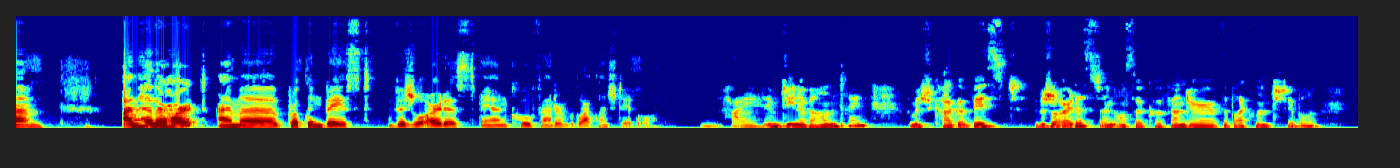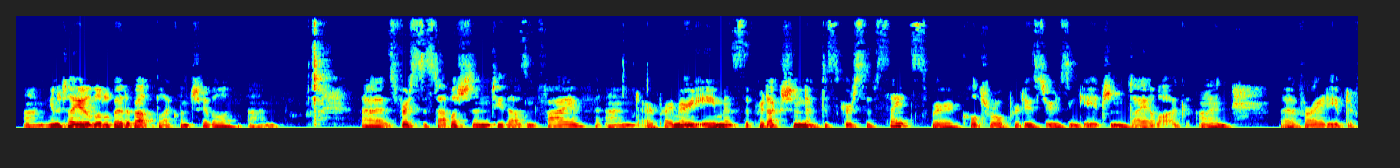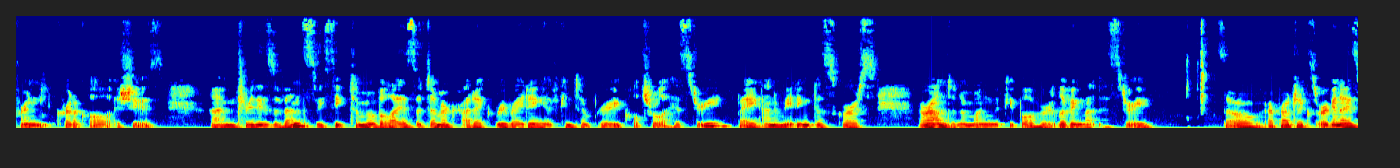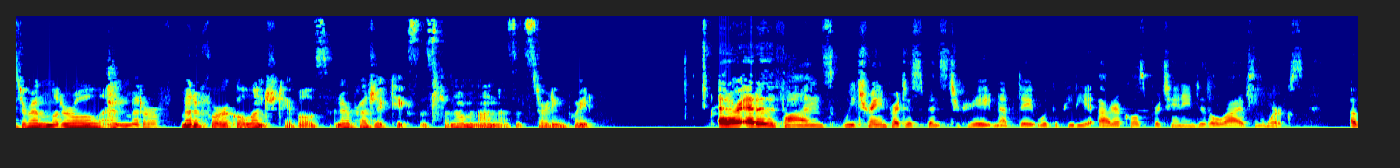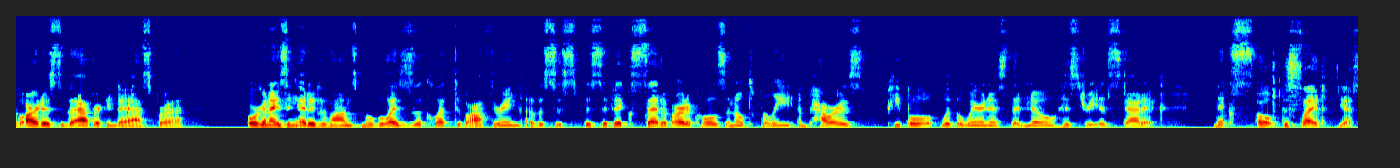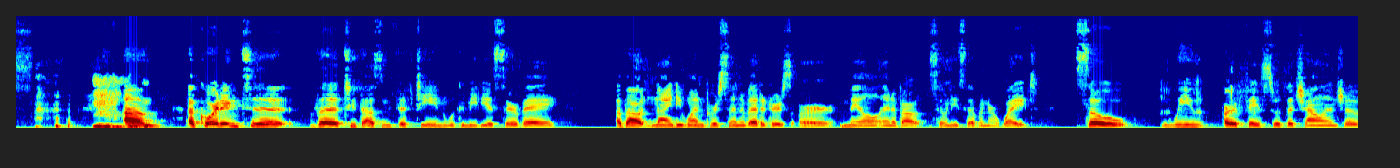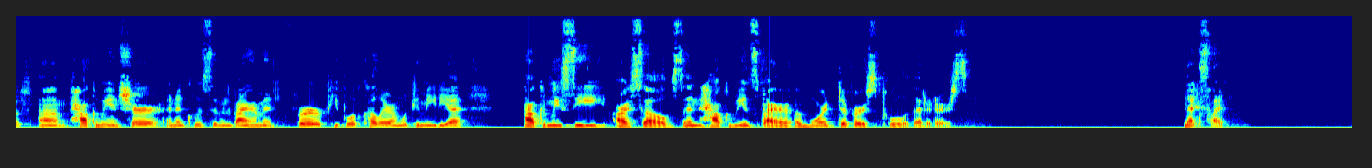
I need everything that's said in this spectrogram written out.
Um, I'm Heather Hart. I'm a Brooklyn-based visual artist and co-founder of the Black Lunch Table. Hi, I'm Jina Valentine. I'm a Chicago-based visual artist and also co-founder of the Black Lunch Table. I'm going to tell you a little bit about the Black Lunch Table. Um, uh, it's first established in 2005, and our primary aim is the production of discursive sites where cultural producers engage in dialogue on a variety of different critical issues. Um, through these events, we seek to mobilize a democratic rewriting of contemporary cultural history by animating discourse around and among the people who are living that history. So our project's organized around literal and meta- metaphorical lunch tables, and our project takes this phenomenon as its starting point. At our editathons, we train participants to create and update Wikipedia articles pertaining to the lives and works of artists of the African diaspora Organizing editathons mobilizes a collective authoring of a specific set of articles and ultimately empowers people with awareness that no history is static. Next, oh, this slide, yes. um, according to the 2015 Wikimedia survey, about 91% of editors are male and about 77 are white. So we are faced with the challenge of um, how can we ensure an inclusive environment for people of color on Wikimedia how can we see ourselves and how can we inspire a more diverse pool of editors? Next slide.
